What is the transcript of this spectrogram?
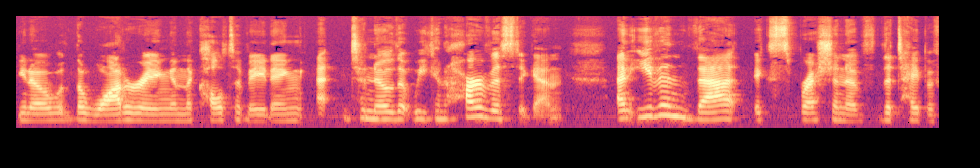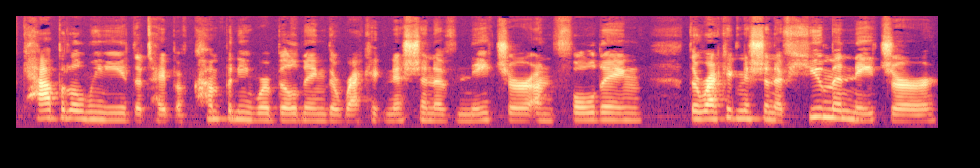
you know with the watering and the cultivating eh, to know that we can harvest again and even that expression of the type of capital we need the type of company we're building the recognition of nature unfolding the recognition of human nature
